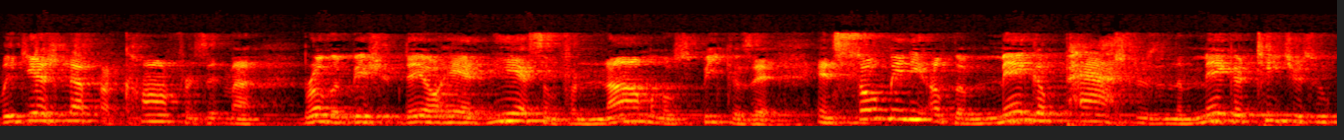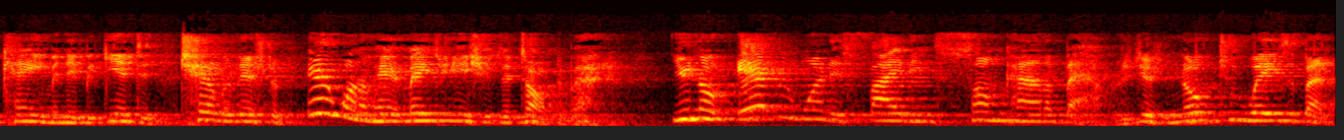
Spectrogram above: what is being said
We just left a conference that my brother Bishop Dale had, and he had some phenomenal speakers there. And so many of the mega pastors and the mega teachers who came and they began to tell their story, every one of them had major issues that talked about it. You know, everyone is fighting some kind of battle. There's just no two ways about it.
